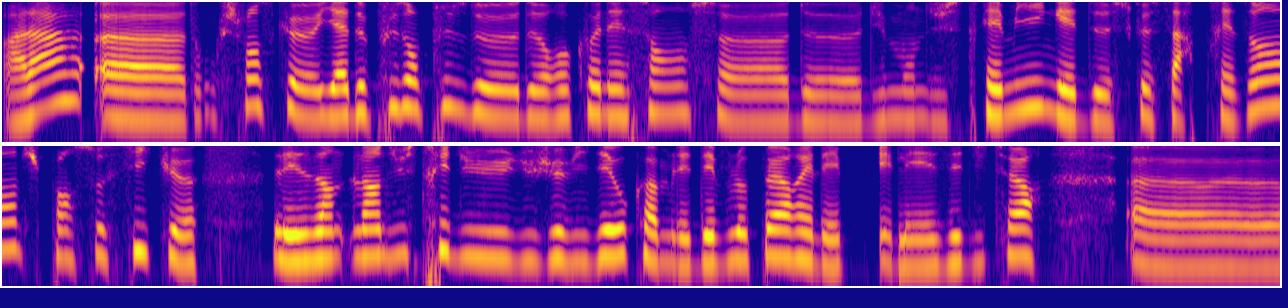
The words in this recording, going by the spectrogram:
Voilà, euh, donc je pense qu'il y a de plus en plus de, reconnaissance euh, de- du monde du streaming et de ce que ça représente. Je pense aussi que l'industrie du, jeu vidéo, comme les développeurs et les, et les éditeurs, euh,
